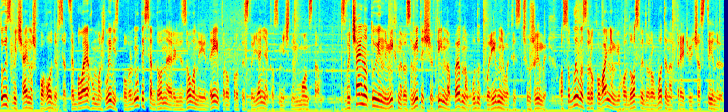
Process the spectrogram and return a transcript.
Той, звичайно ж, погодився. Це була його можливість повернутися до нереалізованої ідеї про протистояння космічним монстрам. Звичайно, Туї не міг не розуміти, що фільм, напевно, будуть порівнювати з чужими, особливо з урахуванням його досвіду роботи над третьою частиною.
